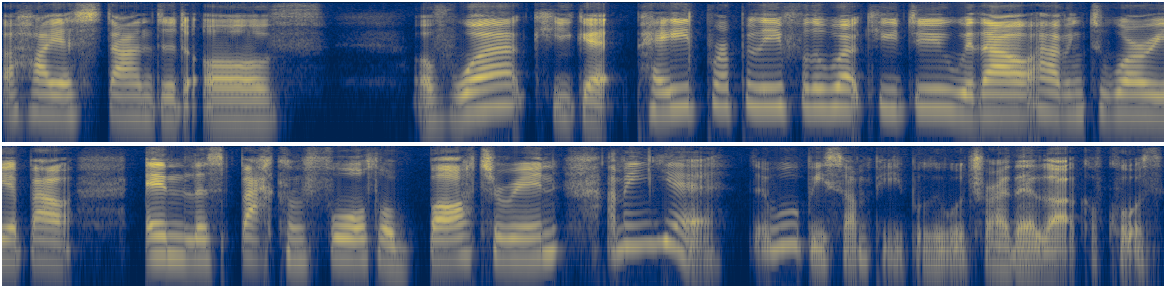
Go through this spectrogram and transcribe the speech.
a, a higher standard of of work. You get paid properly for the work you do without having to worry about endless back and forth or bartering. I mean, yeah, there will be some people who will try their luck, of course.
